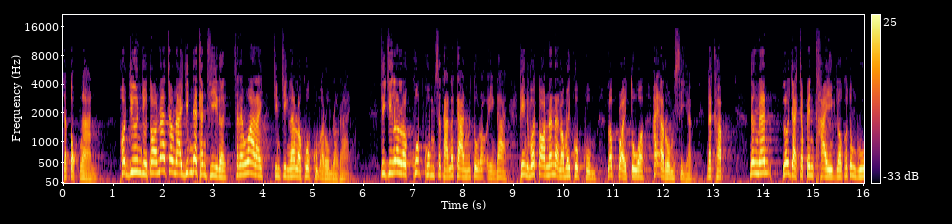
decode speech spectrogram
จะตกงาน พอยืนอยู่ต่อหน้าเจ้านายยิ้มได้ทันทีเลย แสดงว่าอะไรจริง ๆ แล้วเราควบคุมอารมณ์เราได้ จริง ๆ แล้วเราควบคุมสถานการณ์ของตัวเราเองได้ เพียงแต่ว่าตอนนั้นเราไม่ควบคุม เราปล่อยตัวให้อารมณ์เสียนะครับดังนั้นเราอยากจะเป็นไทยเราก็ต้องรู้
